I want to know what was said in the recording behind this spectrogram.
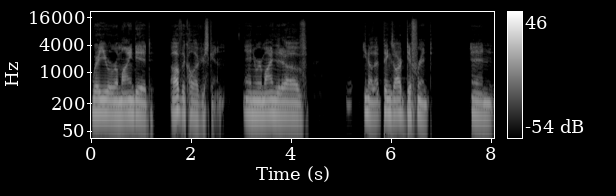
where you were reminded of the color of your skin and you're reminded of, you know, that things are different in,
